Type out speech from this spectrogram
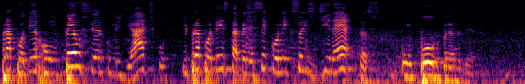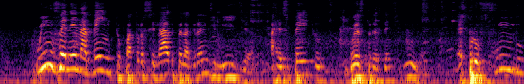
para poder romper o cerco midiático e para poder estabelecer conexões diretas com o povo brasileiro. O envenenamento patrocinado pela grande mídia a respeito do ex-presidente Lula é profundo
